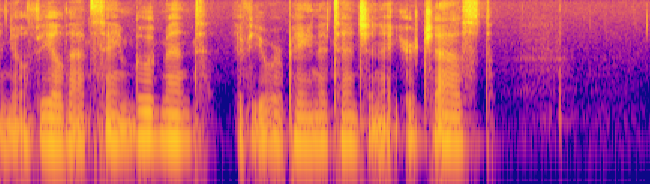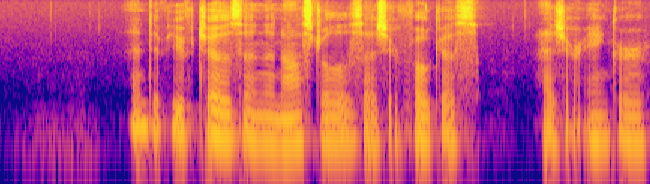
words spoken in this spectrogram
and you'll feel that same movement if you were paying attention at your chest. And if you've chosen the nostrils as your focus, as your anchor,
